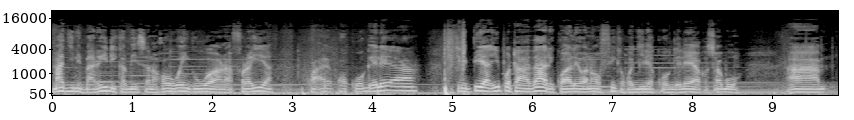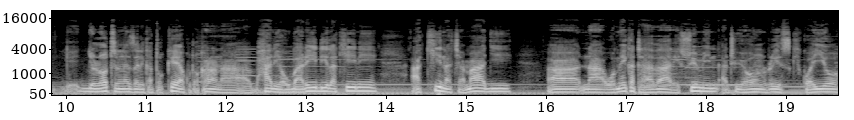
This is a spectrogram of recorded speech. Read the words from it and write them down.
maji ni baridi kabisa na kwao wengi huwa wanafurahia kwa, kwa kuogelea. Lakini pia ipo tahadhari kwa wale wanaofika kwa ajili ya kuogelea kwa sababu uh, lolote linaweza likatokea kutokana na hali ya ubaridi lakini kina cha maji uh, na wameweka tahadhari swimming at your own risk. Kwa hiyo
